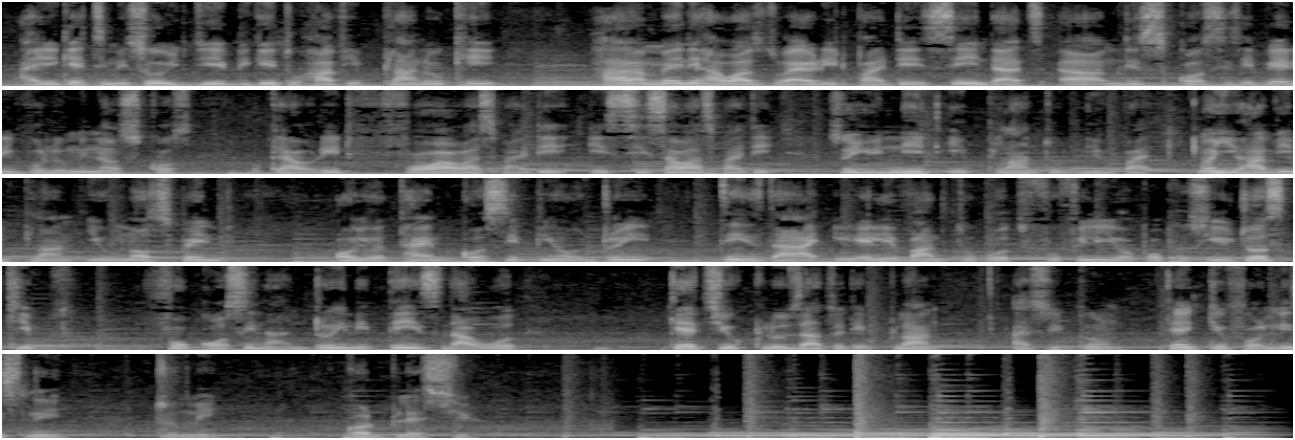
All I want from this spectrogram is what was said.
Are you getting me? So you begin to have a plan. Okay how many hours do i read per day? Saying that um, this course is a very voluminous course. Okay i'll read four hours per day is six hours per day. So you need a plan to live by. When you have a plan you will not spend all your time gossiping or doing things that are irrelevant to what fulfilling your purpose. You just keep focusing and doing the things that will get you closer to the plan as you go. Thank you for listening to me. God bless you.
